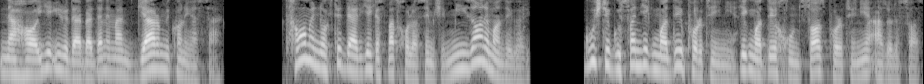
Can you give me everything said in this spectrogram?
نهایی این رو در بدن من گرم می‌کنه یا سرد؟ تمام نکته در یک قسمت خلاصه میشه. میزان ماندگاری. گوشت گوسفند یک ماده پروتئینیه. یک ماده خونساز پروتئینی عضله ساز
